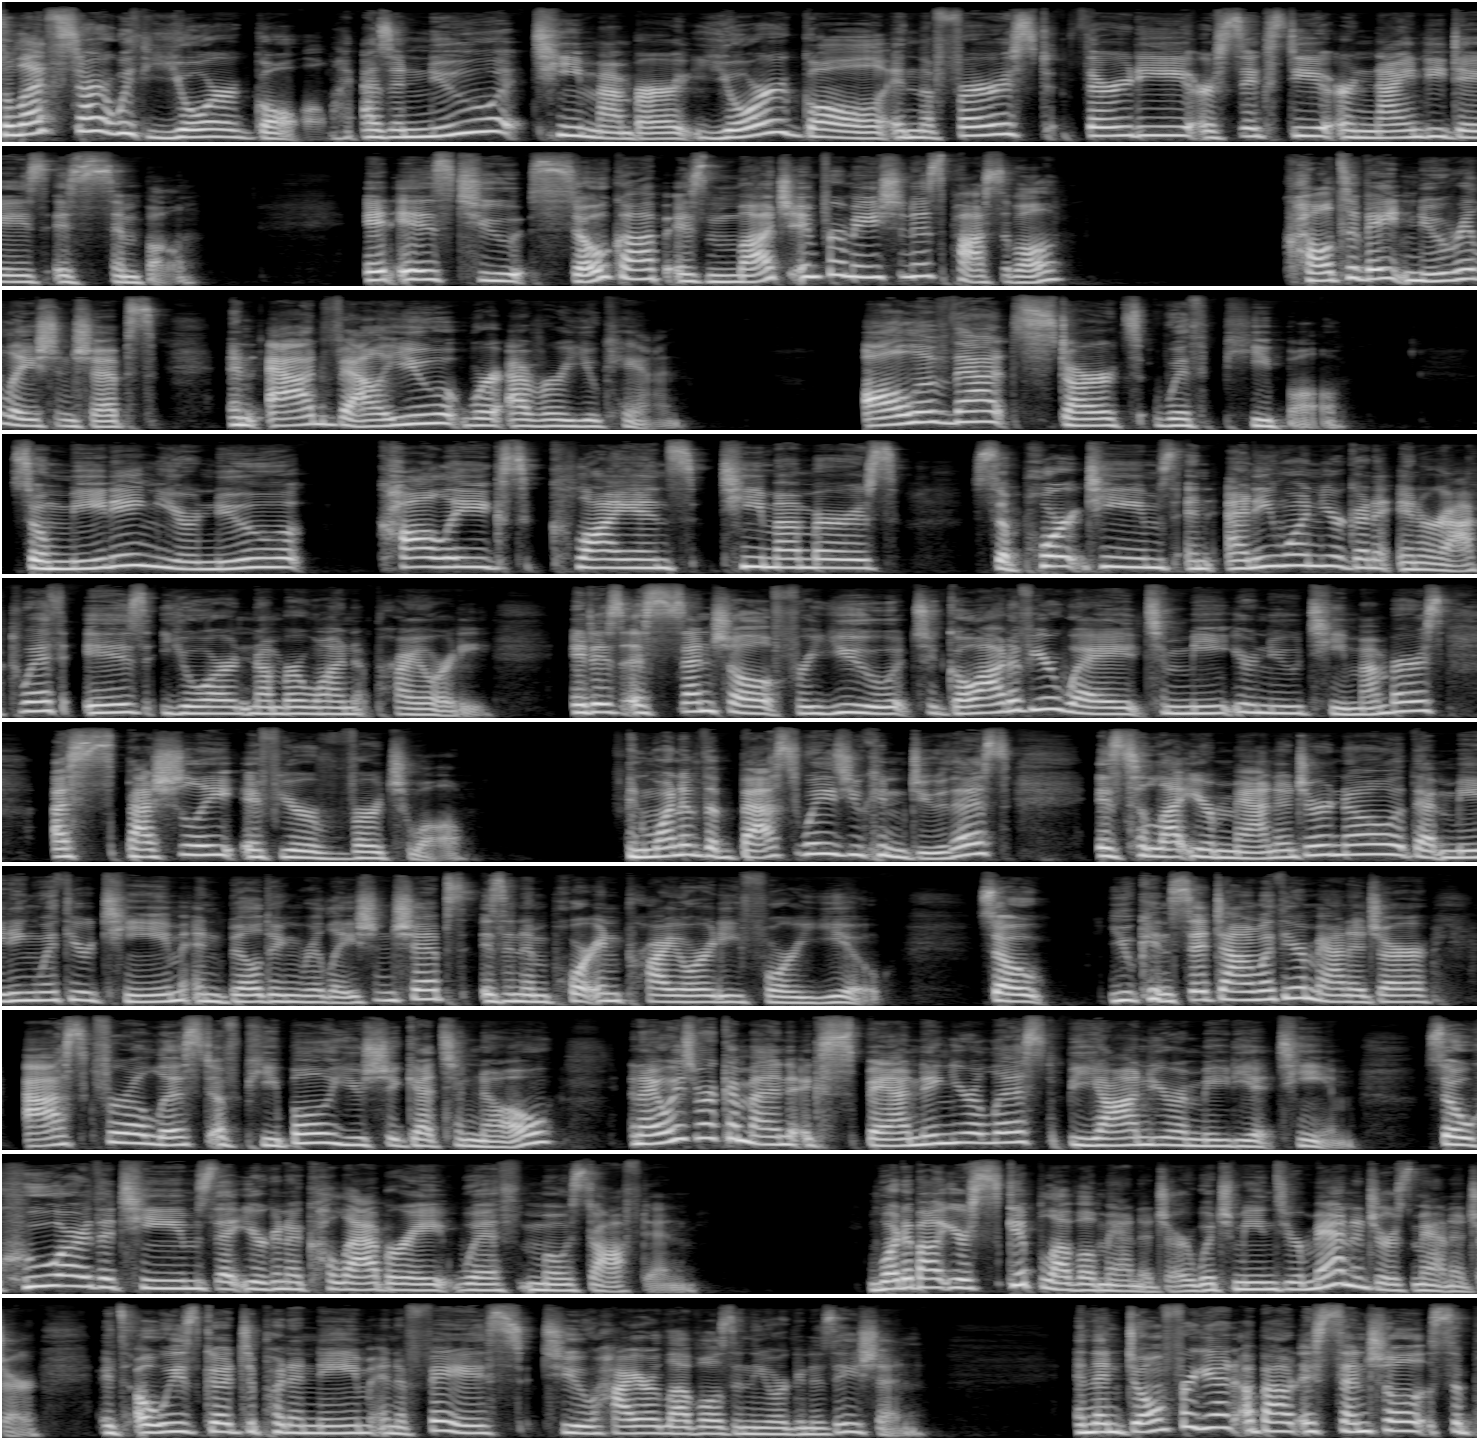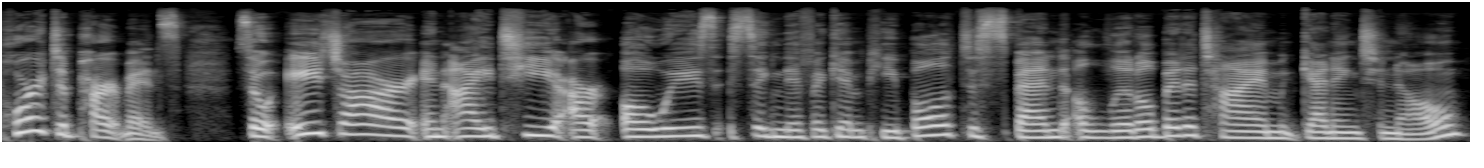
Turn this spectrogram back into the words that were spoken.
So let's start with your goal. As a new team member, your goal in the first 30 or 60 or 90 days is simple it is to soak up as much information as possible, cultivate new relationships, and add value wherever you can. All of that starts with people. So, meeting your new colleagues, clients, team members, support teams, and anyone you're going to interact with is your number one priority. It is essential for you to go out of your way to meet your new team members, especially if you're virtual. And one of the best ways you can do this is to let your manager know that meeting with your team and building relationships is an important priority for you. So you can sit down with your manager, ask for a list of people you should get to know, and I always recommend expanding your list beyond your immediate team. So, who are the teams that you're going to collaborate with most often? What about your skip level manager, which means your manager's manager? It's always good to put a name and a face to higher levels in the organization. And then don't forget about essential support departments. So, HR and IT are always significant people to spend a little bit of time getting to know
